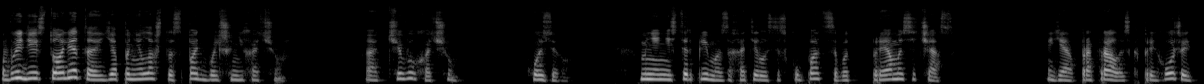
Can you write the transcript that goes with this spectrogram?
Выйдя из туалета, я поняла, что спать больше не хочу. А чего хочу? К озеру. Мне нестерпимо захотелось искупаться вот прямо сейчас. Я прокралась к прихожей,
